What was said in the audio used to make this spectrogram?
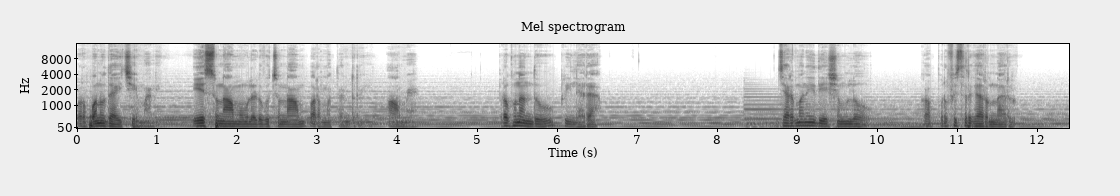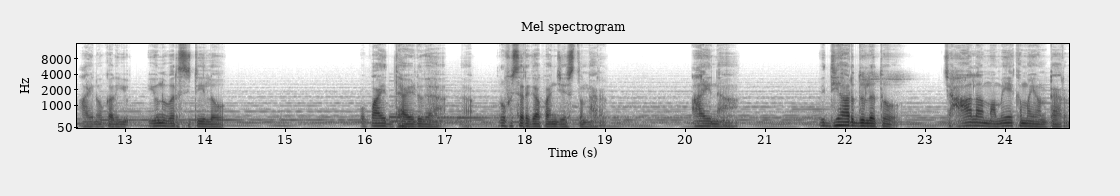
కృపను దయచేయమని ఏసునామములు అడుగుచున్నాం పరమ తండ్రి. ఆమె ప్రభునందు ప్రియులరా జర్మనీ దేశంలో ఒక ప్రొఫెసర్ గారు ఉన్నారు ఆయన ఒక యూనివర్సిటీలో ఉపాధ్యాయుడుగా ప్రొఫెసర్గా పనిచేస్తున్నారు. ఆయన విద్యార్థులతో చాలా మమేకమై ఉంటారు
